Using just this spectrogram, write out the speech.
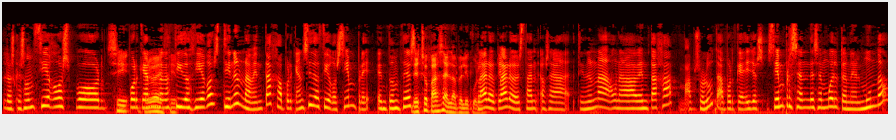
los que son ciegos por, Sí, porque han nacido ciegos tienen una ventaja porque han sido ciegos siempre. Entonces, De hecho, pasa en la película. claro, claro, están, o sea, tienen una, una ventaja absoluta porque ellos siempre se han desenvuelto en el mundo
